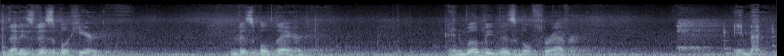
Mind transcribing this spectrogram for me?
that is visible here, invisible there, and will be visible forever. Amen.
